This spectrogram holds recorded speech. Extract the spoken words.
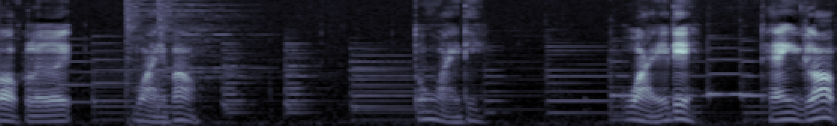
บอกเลย ไหวเปล่า ต้องไหวดิ ไหวดิ แทงอีกรอบ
